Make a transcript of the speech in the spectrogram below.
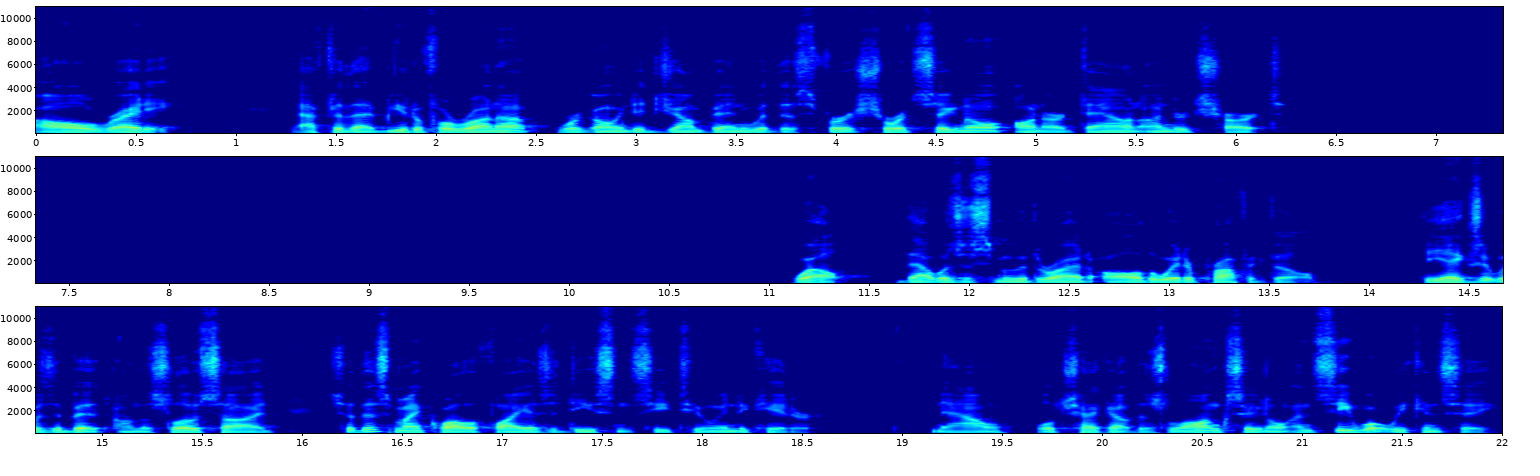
Alrighty. After that beautiful run up, we're going to jump in with this first short signal on our down under chart. Well, that was a smooth ride all the way to Profitville. The exit was a bit on the slow side, so this might qualify as a decent C2 indicator. Now, we'll check out this long signal and see what we can see.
